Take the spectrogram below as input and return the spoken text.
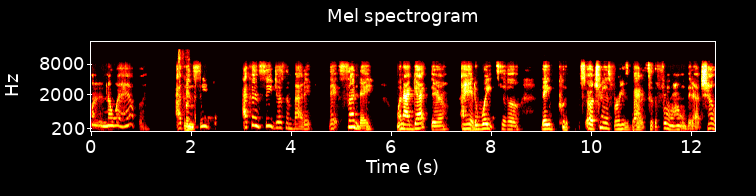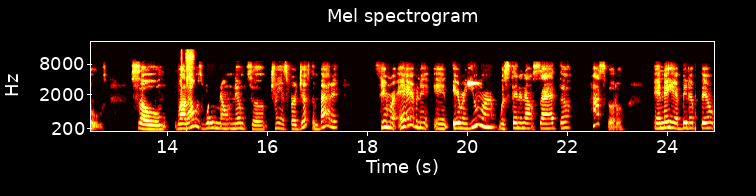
wanted to know what happened. I couldn't see I couldn't see Justin body that Sunday when I got there. I had to wait till they put uh, transfer his body to the funeral home that I chose. So while I was waiting on them to transfer Justin body, Tamara Ebony and Aaron Ewing was standing outside the hospital, and they had been up there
